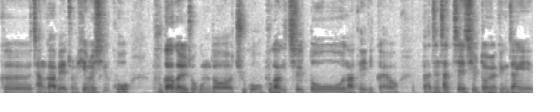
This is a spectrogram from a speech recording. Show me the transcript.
그 장갑에 좀 힘을 싣고 부각을 조금 더 주고 부각이 7도나 되니까요. 낮은 차체의 7도면 굉장히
